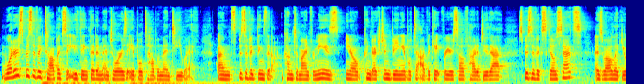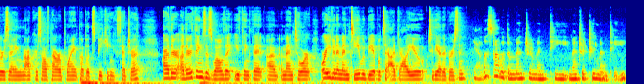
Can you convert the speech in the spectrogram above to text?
What are specific topics that you think that a mentor is able to help a mentee with um, specific things that come to mind for me is, you know, conviction, being able to advocate for yourself, how to do that, specific skill sets as well, like you were saying, Microsoft PowerPoint, public speaking, etc. Are there other things as well that you think that um, a mentor or even a mentee would be able to add value to the other person? Yeah, let's start with the mentor mentee, mentor to mentee.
